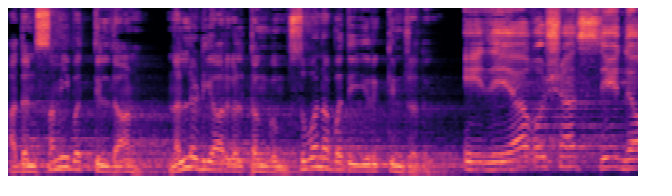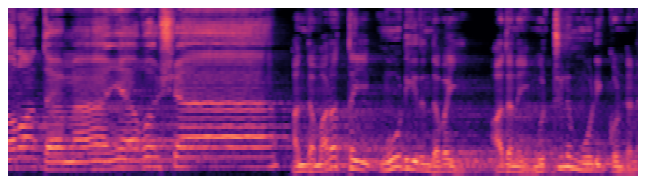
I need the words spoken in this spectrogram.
அதன் சமீபத்தில்தான் நல்லடியார்கள் தங்கும் சுவனபதி இருக்கின்றது. அந்த மரத்தை மூடியிருந்தவை அதனை முற்றிலும் மூடிக்கொண்டன.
